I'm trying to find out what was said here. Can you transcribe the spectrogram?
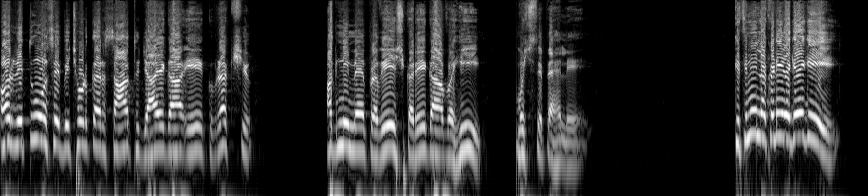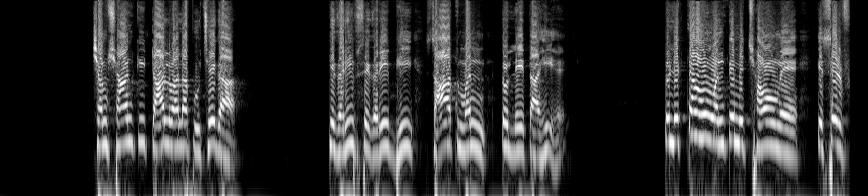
और ऋतुओं से बिछुड़कर साथ जाएगा एक वृक्ष। अग्नि में प्रवेश करेगा वही मुझसे पहले। कितनी लकड़ी लगेगी? शमशान की टाल वाला पूछेगा कि गरीब से गरीब भी सात मन तो लेता ही है। तो लिखता हूँ अंतिम इच्छाओं में कि सिर्फ़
